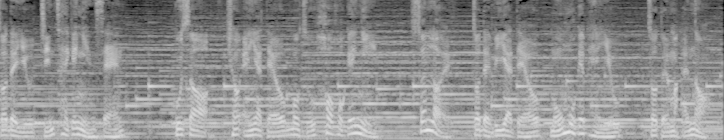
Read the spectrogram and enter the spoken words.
做得有精彩嘅人生。故说像恩一条冇做好好嘅人，顺来做得比一条冇冇嘅朋友，做得乜嘢喏？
